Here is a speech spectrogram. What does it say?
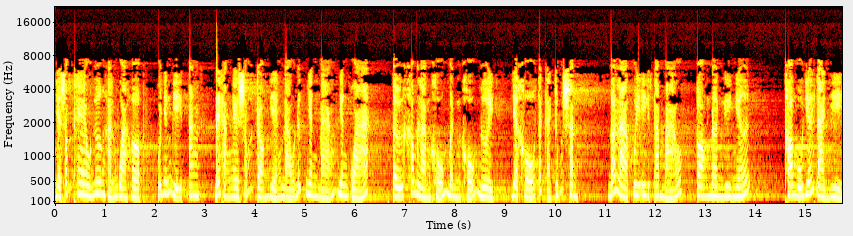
và sống theo gương hạnh hòa hợp của những vị Tăng để hàng ngày sống trọn vẹn đạo đức nhân bản, nhân quả, tự không làm khổ mình khổ người và khổ tất cả chúng sanh. Đó là quy y tam bảo, con nên ghi nhớ. Thọ ngũ giới là gì?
